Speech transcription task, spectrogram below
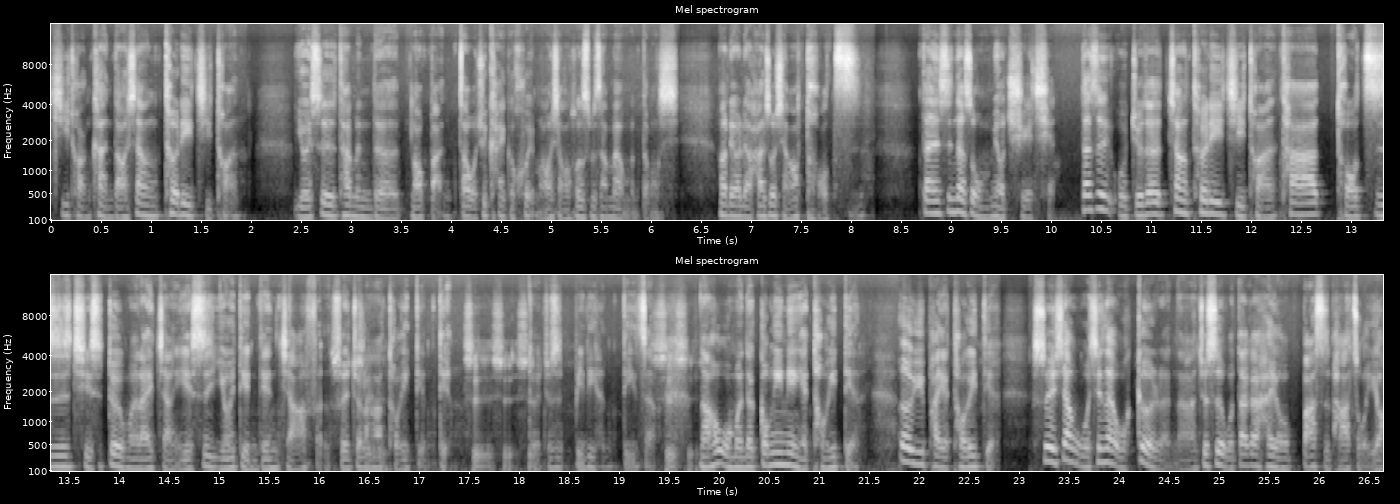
集团看到，像特力集团，有一次他们的老板找我去开个会嘛，我想说是不是要卖我们东西，然后聊聊，他说想要投资，但是那时候我们没有缺钱。但是我觉得像特力集团，它投资其实对我们来讲也是有一点点加分，所以就让他投一点点，是是是对，是就是比例很低这样。是是，然后我们的供应链也投一点，鳄鱼牌也投一点，所以像我现在我个人啊，就是我大概还有八十趴左右，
